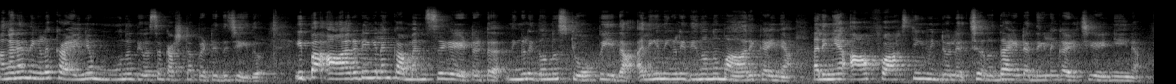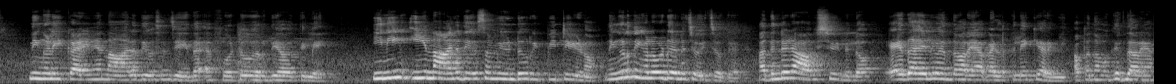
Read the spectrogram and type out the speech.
അങ്ങനെ നിങ്ങൾ കഴിഞ്ഞ മൂന്ന് ദിവസം കഷ്ടപ്പെട്ട് ഇത് ചെയ്തു. ഇപ്പം ആരുടെയെങ്കിലും കമൻസ് കേട്ടിട്ട് നിങ്ങൾ ഇതൊന്ന് സ്റ്റോപ്പ് ചെയ്താൽ അല്ലെങ്കിൽ നിങ്ങൾ ഇതിൽ നിന്നൊന്ന് മാറിക്കഴിഞ്ഞാൽ അല്ലെങ്കിൽ ആ ഫാസ്റ്റിംഗ് വിൻഡോയിൽ ചെറുതായിട്ട് എന്തെങ്കിലും കഴിച്ചു കഴിഞ്ഞ് കഴിഞ്ഞാൽ നിങ്ങൾ ഈ കഴിഞ്ഞ നാല് ദിവസം ചെയ്ത എഫേർട്ട് വെറുതെ ആവത്തില്ലേ? ഇനിയും ഈ നാല് ദിവസം വീണ്ടും റിപ്പീറ്റ് ചെയ്യണോ? നിങ്ങൾ നിങ്ങളോട് തന്നെ ചോദിച്ചോക്ക്. അതിന്റെ ഒരു ആവശ്യമില്ലല്ലോ. ഏതായാലും എന്താ പറയുക വെള്ളത്തിലേക്ക് ഇറങ്ങി. അപ്പം നമുക്ക് എന്താ പറയുക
